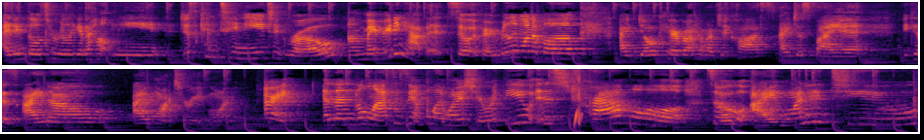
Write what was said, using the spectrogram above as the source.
I think those are really gonna help me just continue to grow um, my reading habits. So if I really want a book, I don't care about how much it costs, I just buy it because I know I want to read more. All right, and then the last example I wanna share with you is travel. So I wanted to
